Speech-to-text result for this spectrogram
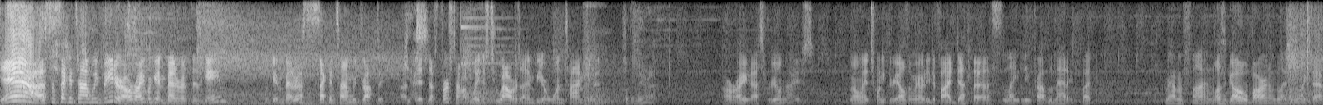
Yeah! That's the second time we beat her. Alright, we're getting better at this game. We're getting better. That's the second time we dropped it. Uh, Yes. it. The first time I played is two hours. I didn't beat her one time even. For the mirror. Alright, that's real nice. We're only at 23 health and we already defied death there. That's slightly problematic, but we're having fun. Let's go, Bard. I'm glad you like that.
